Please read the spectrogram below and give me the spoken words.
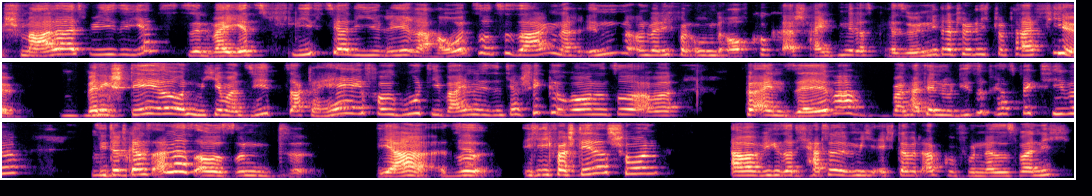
schmaler als wie sie jetzt sind, weil jetzt fließt ja die leere Haut sozusagen nach innen und wenn ich von oben drauf gucke, erscheint mir das persönlich natürlich total viel. Mhm. Wenn ich stehe und mich jemand sieht, sagt er, hey, voll gut, die Beine, die sind ja schick geworden und so, aber für einen selber, man hat ja nur diese Perspektive, mhm. sieht das ganz anders aus und äh, ja, also ich, ich verstehe das schon, aber wie gesagt, ich hatte mich echt damit abgefunden. Also es war nicht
